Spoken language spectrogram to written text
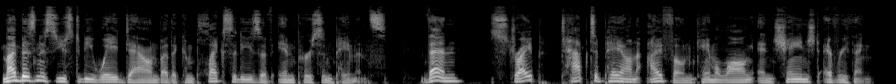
My business used to be weighed down by the complexities of in person payments. Then, Stripe Tap to Pay on iPhone came along and changed everything.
